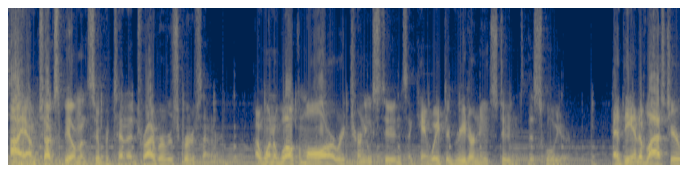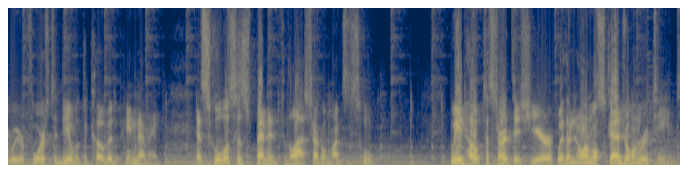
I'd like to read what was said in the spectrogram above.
Hi, I'm Chuck Speelman, Superintendent Tri Rivers Career Center. I want to welcome all our returning students and can't wait to greet our new students this school year. At the end of last year, we were forced to deal with the COVID pandemic as school was suspended for the last several months of school. We had hoped to start this year with a normal schedule and routines.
